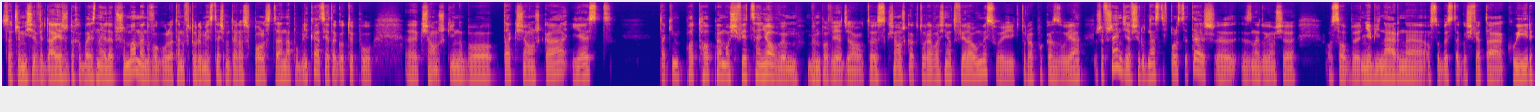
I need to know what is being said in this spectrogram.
Znaczy, mi się wydaje, że to chyba jest najlepszy moment w ogóle, ten, w którym jesteśmy teraz w Polsce, na publikację tego typu e, książki, no bo ta książka jest takim potopem oświeceniowym, bym powiedział. To jest książka, która właśnie otwiera umysły i która pokazuje, że wszędzie, wśród nas w Polsce też e, znajdują się osoby niebinarne, osoby z tego świata queer,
